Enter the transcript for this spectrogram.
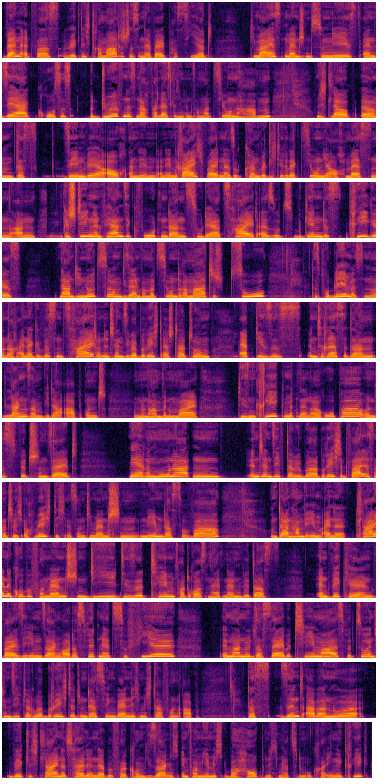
wenn etwas wirklich Dramatisches in der Welt passiert, die meisten Menschen zunächst ein sehr großes Bedürfnis nach verlässlichen Informationen haben. Und ich glaube, ähm, das sehen wir ja auch an den, an den Reichweiten, also können wirklich die Redaktionen ja auch messen an gestiegenen Fernsehquoten dann zu der Zeit, also zu Beginn des Krieges, nahm die Nutzung dieser Informationen dramatisch zu. Das Problem ist nur, nach einer gewissen Zeit und intensiver Berichterstattung ebbt dieses Interesse dann langsam wieder ab. Und nun haben wir nun mal diesen Krieg mitten in Europa und es wird schon seit mehreren Monaten intensiv darüber berichtet, weil es natürlich auch wichtig ist und die Menschen nehmen das so wahr. Und dann haben wir eben eine kleine Gruppe von Menschen, die diese Themenverdrossenheit, nennen wir das, entwickeln, weil sie eben sagen, oh, das wird mir jetzt zu viel, immer nur dasselbe Thema, es wird so intensiv darüber berichtet und deswegen wende ich mich davon ab. Das sind aber nur wirklich kleine Teile in der Bevölkerung, die sagen, ich informiere mich überhaupt nicht mehr zu dem Ukraine-Krieg,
